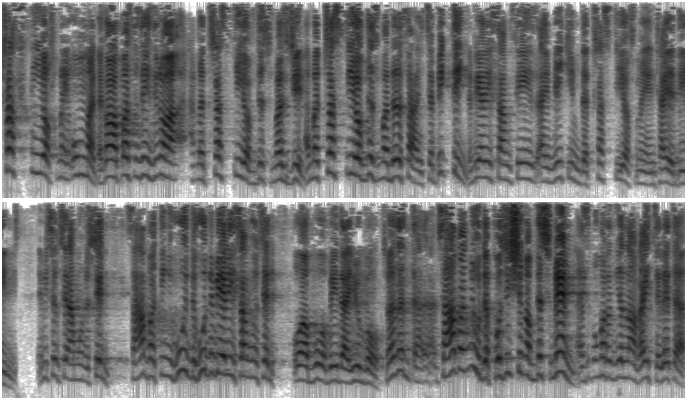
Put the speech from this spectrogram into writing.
trustee of my ummah. Like our person says, you know, I'm a trustee of this masjid. I'm a trustee of this madrasa. It's a big thing. Nabi Sallallahu says, I make him the trustee of my entire deen. Nabi said, I'm going to send. Sahaba think, who, who Nabi Ali Sallam said, Oh Abu Ubaidah, you go. So Hazrat, uh, Sahaba knew the position of this man. As Umar radiallahu writes a letter,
